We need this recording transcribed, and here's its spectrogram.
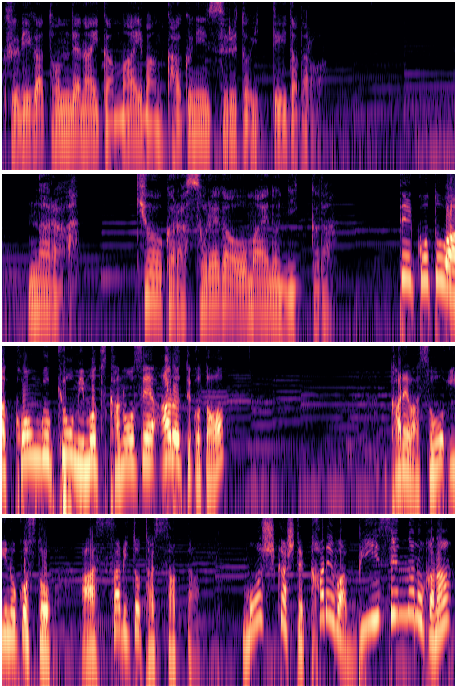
首が飛んでないか毎晩確認すると言っていただろう。なら、今日からそれがお前の日課だ。ってことは今後興味持つ可能性あるってこと？彼はそう言い残すとあっさりと立ち去った。もしかして彼は B 戦なのかな？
